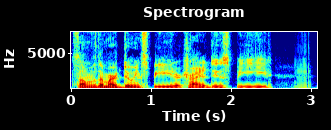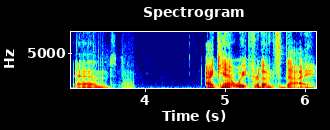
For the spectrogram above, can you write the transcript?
some of them are doing speed or trying to do speed, and I can't wait for them to die.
